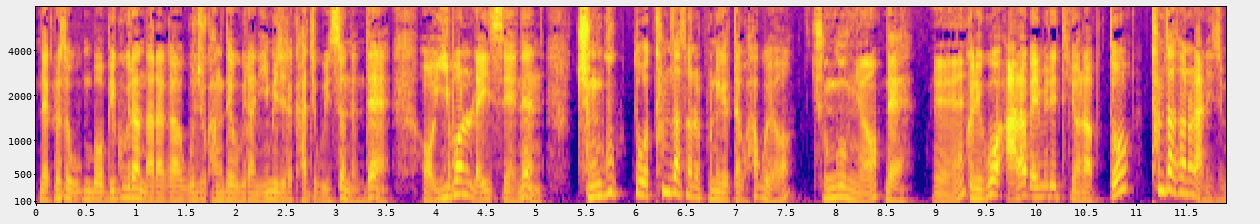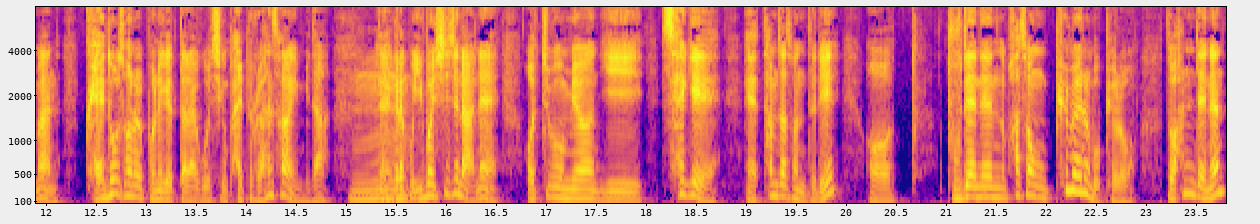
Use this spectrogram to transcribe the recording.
네. 그래서 뭐 미국이란 나라가 우주 강대국이라는 이미지를 가지고 있었는데 어, 이번 레이스에는 중국도 탐사선을 보내겠다고 하고요. 중국요? 네. 예. 그리고 아랍에미리트 연합도 탐사선은 아니지만 궤도선을 보내겠다라고 지금 발표를 한 상황입니다. 음. 네, 그래서 이번 시즌 안에 어찌 보면 이 세 개의 탐사선들이 어, 두 대는 화성 표면을 목표로 또 한 대는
